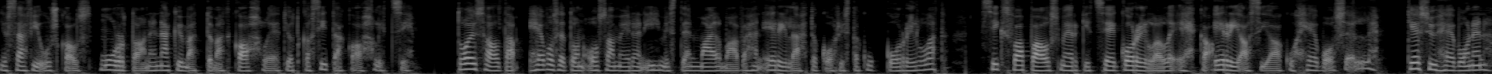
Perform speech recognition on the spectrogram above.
ja Säfi uskalsi murtaa ne näkymättömät kahleet, jotka sitä kahlitsi. Toisaalta hevoset on osa meidän ihmisten maailmaa vähän eri lähtökohdista kuin korillat. Siksi vapaus merkitsee korillalle ehkä eri asiaa kuin hevoselle. Kesyhevonen,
